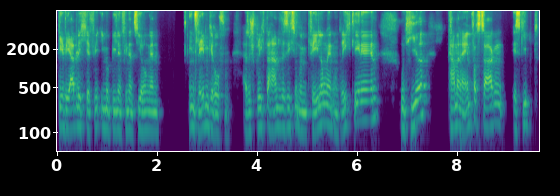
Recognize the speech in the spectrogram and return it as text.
gewerbliche Immobilienfinanzierungen ins Leben gerufen. Also sprich, da handelt es sich um Empfehlungen und Richtlinien. Und hier kann man einfach sagen, es gibt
